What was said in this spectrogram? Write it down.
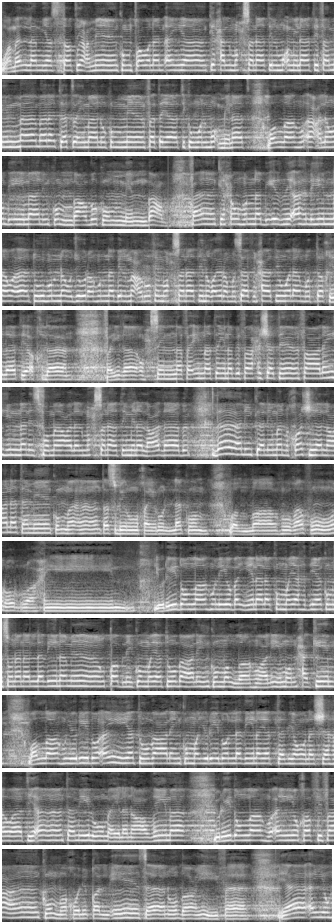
ومن لم يستطع منكم طولا أن ينكح المحصنات المؤمنات فمما ملكت أيمانكم من فتياتكم المؤمنات والله أعلم بإيمانكم بعضكم من بعض فانكحوهن بإذن أهلهن وآتوهن أجورهن بالمعروف محصنات غير مسافحات ولا متخذات أخدان فإذا أحسن فإن أتين بفاحشة فعليهن نصف ما على المحصنات من العذاب ذلك لمن خشي العذاب العنة منكم وأن تصبروا خير لكم والله غفور رحيم. يريد الله ليبين لكم ويهديكم سنن الذين من قبلكم ويتوب عليكم والله عليم حكيم. والله يريد أن يتوب عليكم ويريد الذين يتبعون الشهوات أن تميلوا ميلا عظيما. يريد الله أن يخفف عنكم وخلق الإنسان ضعيفا. يا أيها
